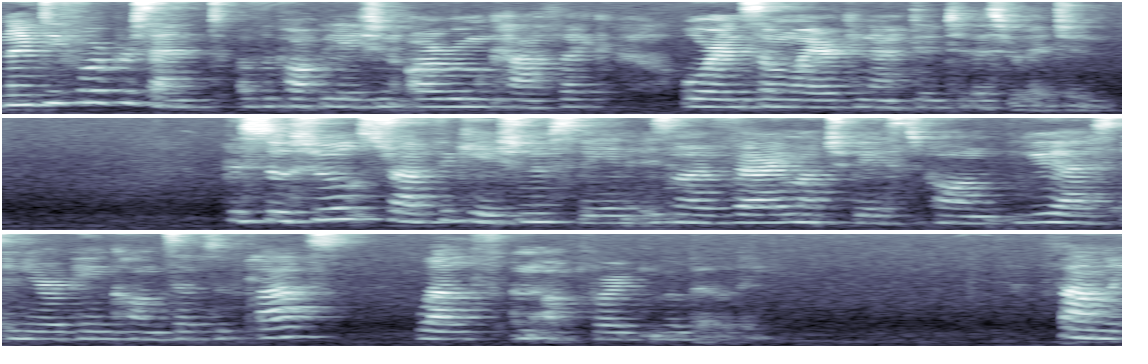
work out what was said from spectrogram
94% of the population are Roman Catholic or in some way are connected to this religion. The social stratification of Spain is now very much based upon US and European concepts of class, wealth, and upward mobility. Family.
